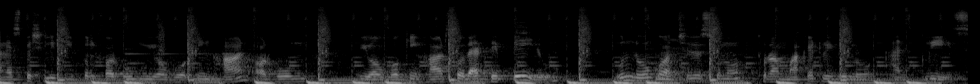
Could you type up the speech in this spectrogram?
and especially people for whom you are working hard or whom you are working hard so that they pay you उन लोगों को अच्छे से सुनो थोड़ा मार्केट रिव्यू लो एंड प्लीज़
